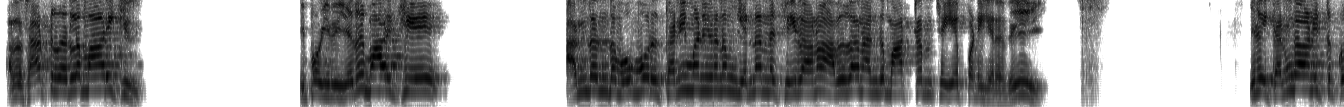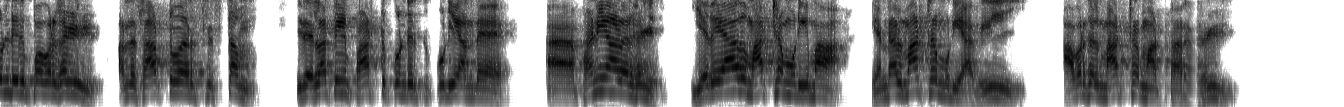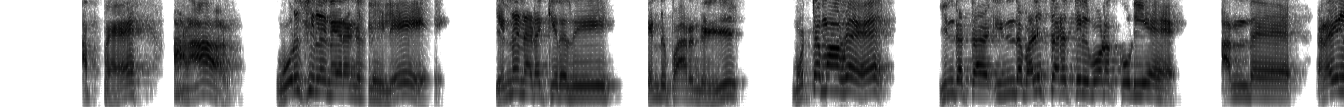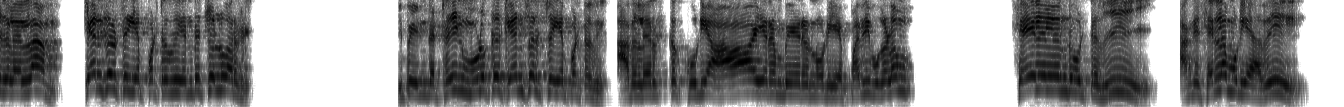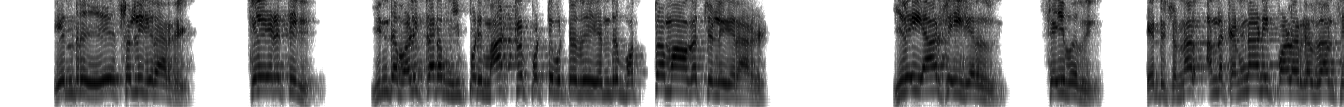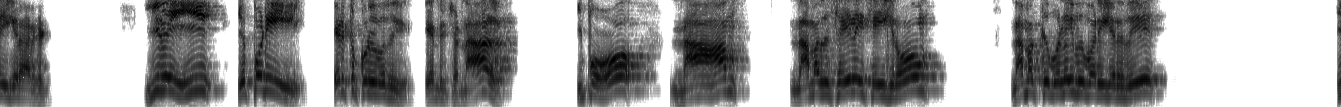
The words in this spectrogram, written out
அந்த சாஃப்ட்வேர்ல மாறிக்குது. இப்போ இது எது மாறிச்சு? அந்தந்த ஒவ்வொரு தனி மனிதனும் என்னென்ன செய்தானோ அதுதான் அங்கு மாற்றம் செய்யப்படுகிறது. இதை கண்காணித்துக் கொண்டிருப்பவர்கள் அந்த சாஃப்ட்வேர் சிஸ்டம் இது எல்லாத்தையும் பார்த்து கொண்டிருக்கக்கூடிய அந்த ஆஹ், பணியாளர்கள் எதையாவது மாற்ற முடியுமா? என்றால் மாற்ற முடியாது. அவர்கள் மாற்ற மாட்டார்கள். அப்ப ஆனால் ஒரு சில நேரங்களிலே என்ன நடக்கிறது என்று பாருங்கள். மொத்தமாக இந்த த இந்த வழித்தடத்தில் ஓடக்கூடிய அந்த ரயில்கள் எல்லாம் கேன்சல் செய்யப்பட்டது என்று சொல்லுவார்கள். இப்ப இந்த ட்ரெயின் முழுக்க கேன்சல் செய்யப்பட்டது. அதுல இருக்கக்கூடிய ஆயிரம் பேரினுடைய பதிவுகளும் செயலிழந்து விட்டது. அங்கு செல்ல முடியாது என்று சொல்லுகிறார்கள். சில இடத்தில் இந்த வழித்தடம் இப்படி மாற்றப்பட்டு விட்டது என்று மொத்தமாக சொல்லுகிறார்கள். இதை யார் செய்கிறது? செய்வது என்று சொன்னால் அந்த கண்காணிப்பாளர்கள் தான் செய்கிறார்கள். இதை எப்படி எடுத்துக்கொள்வது என்று சொன்னால் இப்போ நாம் நமது செயலை செய்கிறோம் நமக்கு விளைவு வருகிறது.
